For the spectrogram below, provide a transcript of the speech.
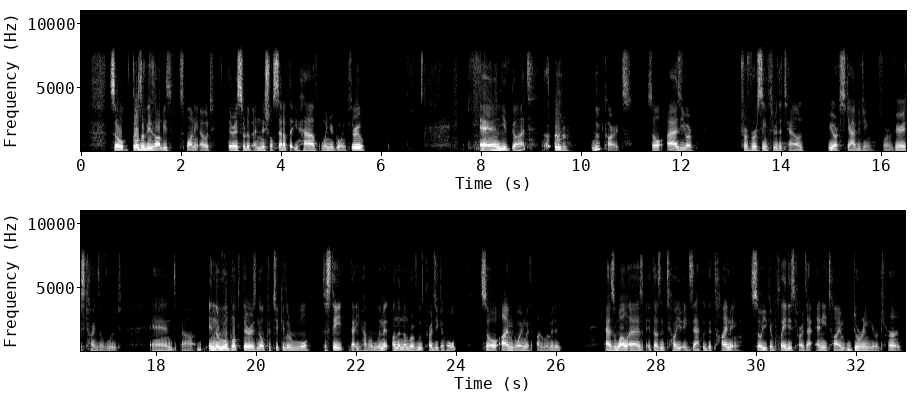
So those are the zombies spawning out. there is sort of initial setup that you have when you're going through. And you've got loot cards. So as you are traversing through the town, you are scavenging for various kinds of loot. And uh, in the rule book, there is no particular rule to state that you have a limit on the number of loot cards you can hold. So I'm going with unlimited, as well as it doesn't tell you exactly the timing. So you can play these cards at any time during your turn.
